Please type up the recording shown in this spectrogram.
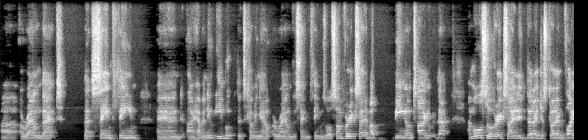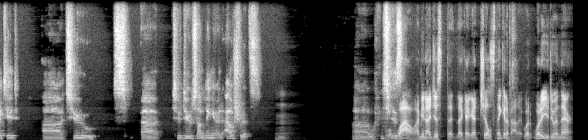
uh, around that that same theme and I have a new ebook that's coming out around the same theme as well. So I'm very excited about being on target with that. I'm also very excited that I just got invited uh, to uh, to do something at Auschwitz. Mm. Uh, is, wow! I mean, I just like I got chills thinking about it. What What are you doing there?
